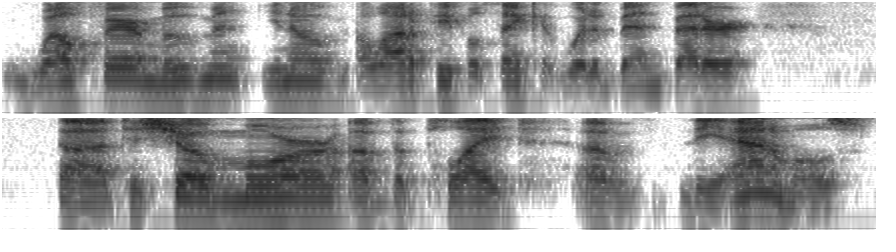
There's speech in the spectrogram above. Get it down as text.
welfare movement. You know a lot of people think it would have been better uh, to show more of the plight of the animals.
